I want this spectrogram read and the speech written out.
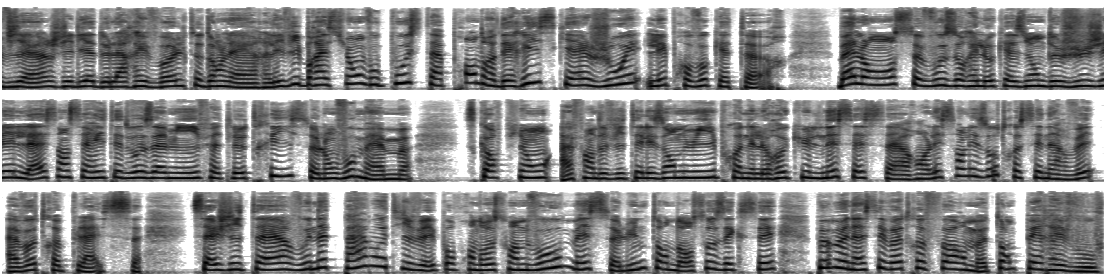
Vierge, il y a de la révolte dans l'air. Les vibrations vous poussent à prendre des risques et à jouer les provocateurs. Balance, vous aurez l'occasion de juger la sincérité de vos amis. Faites le tri selon vous-même. Scorpion, afin d'éviter les ennuis, prenez le recul nécessaire en laissant les autres s'énerver à votre place. Sagittaire, vous n'êtes pas motivé pour prendre soin de vous, mais seule une tendance aux excès peut menacer votre forme. Tempérez-vous.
